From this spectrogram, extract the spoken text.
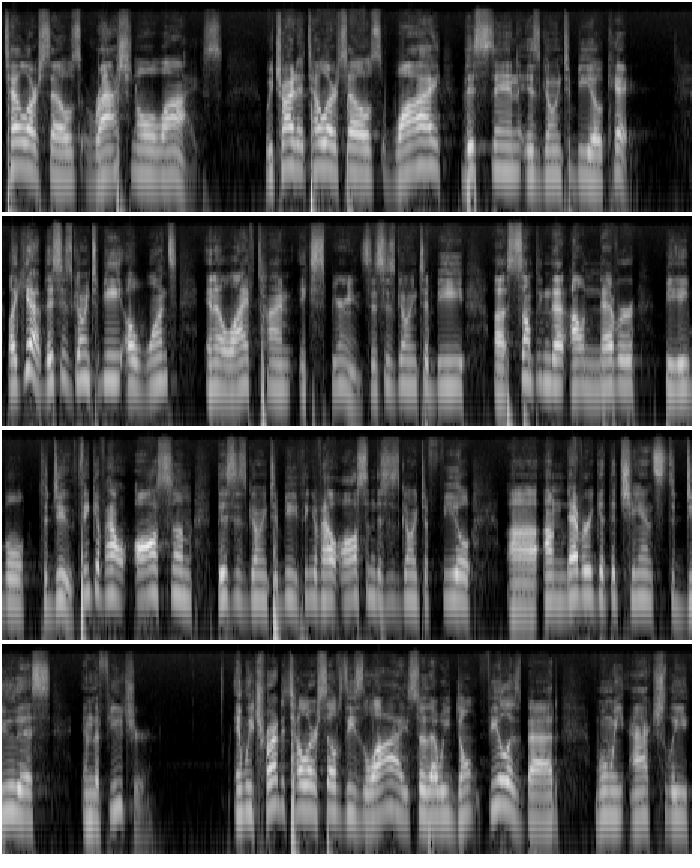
tell ourselves rational lies. We try to tell ourselves why this sin is going to be okay. Like, yeah, this is going to be a once in a lifetime experience. This is going to be uh, something that I'll never be able to do. Think of how awesome this is going to be. Think of how awesome this is going to feel. Uh, I'll never get the chance to do this in the future. And we try to tell ourselves these lies so that we don't feel as bad when we actually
